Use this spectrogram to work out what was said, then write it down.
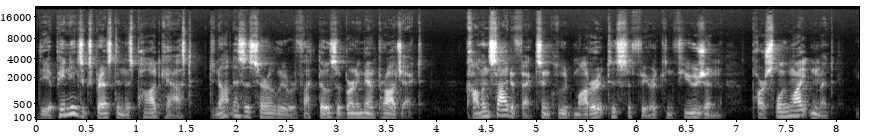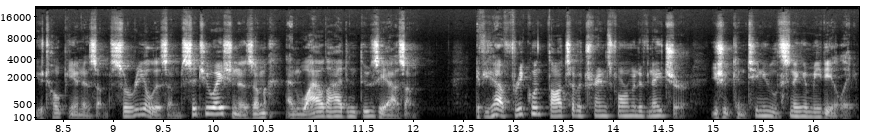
The opinions expressed in this podcast do not necessarily reflect those of Burning Man Project. Common side effects include moderate to severe confusion, partial enlightenment, utopianism, surrealism, situationism, and wild eyed enthusiasm. If you have frequent thoughts of a transformative nature, you should continue listening immediately.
